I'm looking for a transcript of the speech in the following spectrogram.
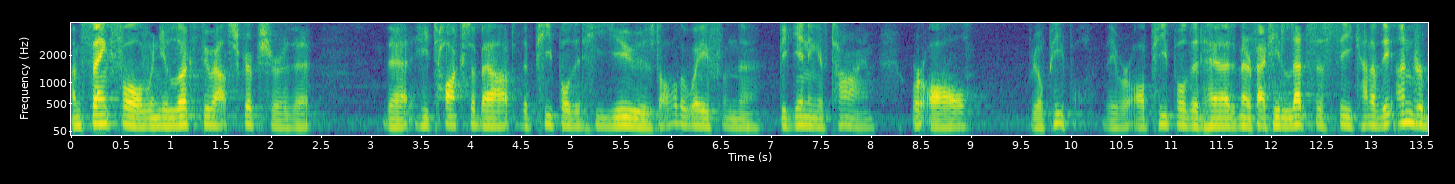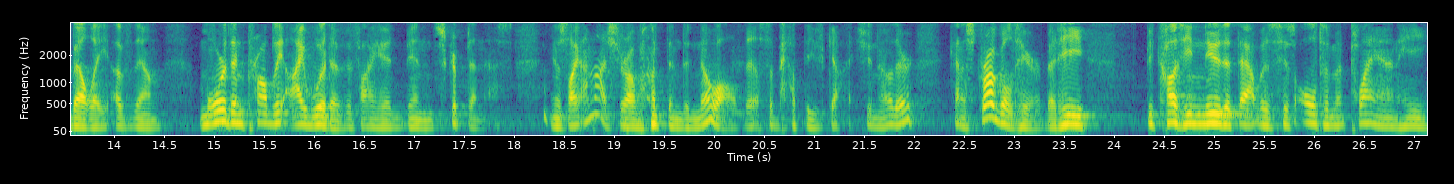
I'm thankful when you look throughout Scripture that, that He talks about the people that He used all the way from the beginning of time were all real people. They were all people that had, as a matter of fact, he lets us see kind of the underbelly of them more than probably I would have if I had been scripting this. You know, it's like, I'm not sure I want them to know all this about these guys. You know, they're kind of struggled here. But he, because he knew that that was his ultimate plan, he,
